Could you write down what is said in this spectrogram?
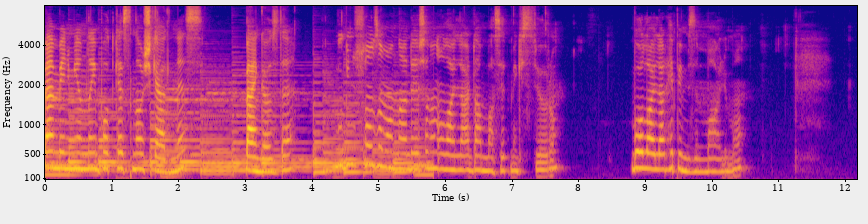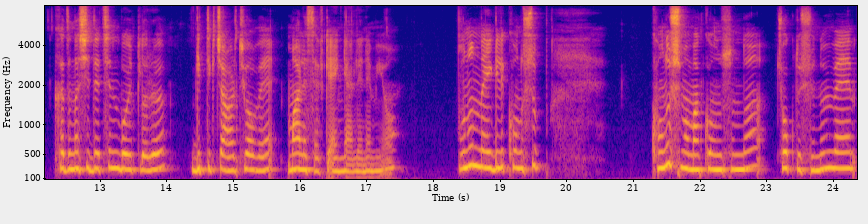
Ben Benim Yanımdayım podcastına hoş geldiniz. Ben Gözde. Bugün son zamanlarda yaşanan olaylardan bahsetmek istiyorum. Bu olaylar hepimizin malumu. Kadına şiddetin boyutları gittikçe artıyor ve maalesef ki engellenemiyor. Bununla ilgili konuşup konuşmamak konusunda çok düşündüm ve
